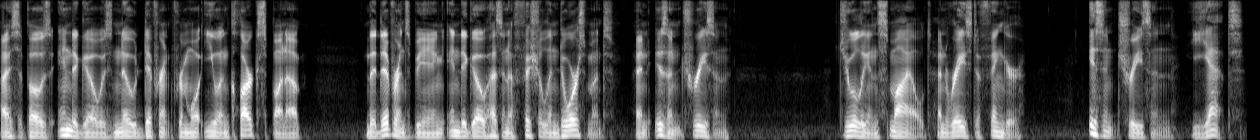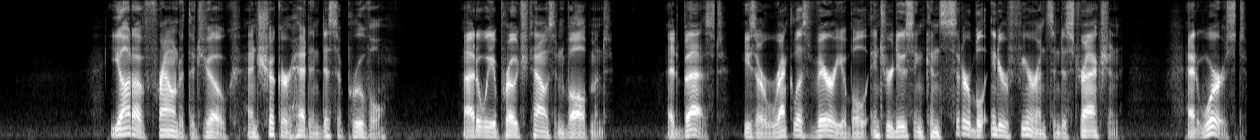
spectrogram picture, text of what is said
I suppose Indigo is no different from what you and Clarke spun up. The difference being Indigo has an official endorsement and isn't treason. Julian smiled and raised a finger. Isn't treason yet. Yadav frowned at the joke and shook her head in disapproval. How do we approach Tau's involvement? At best, he's a reckless variable introducing considerable interference and distraction. At worst,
